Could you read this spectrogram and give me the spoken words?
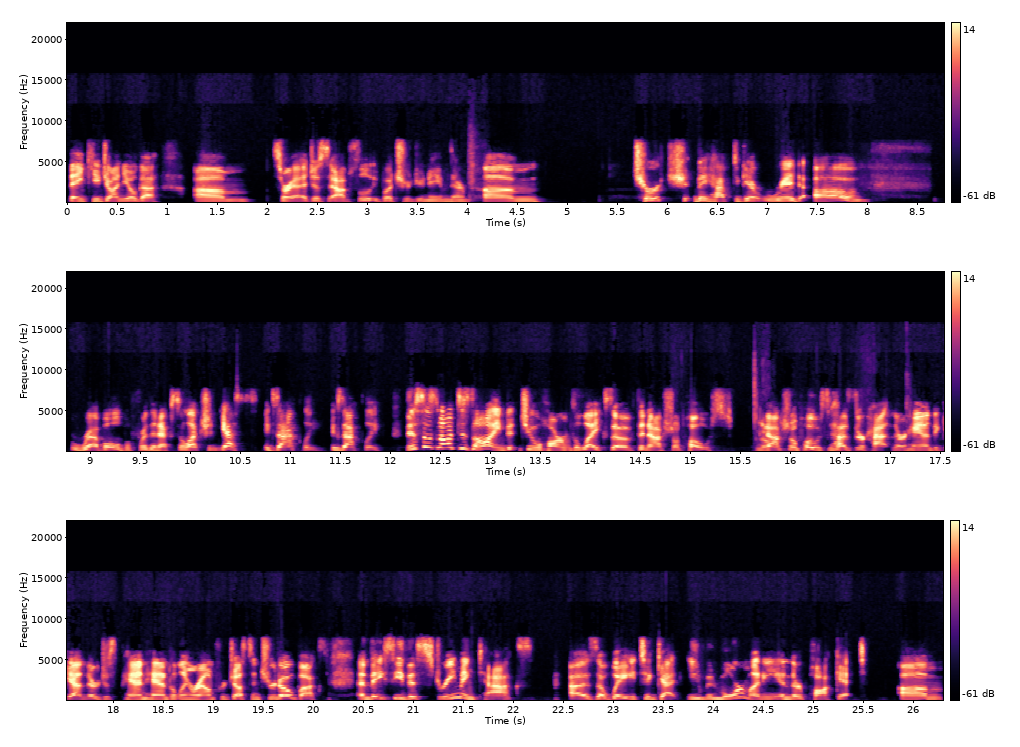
Thank you, John Yoga. Um, sorry, I just absolutely butchered your name there. Um, church, they have to get rid of rebel before the next election. Yes, exactly, exactly. This is not designed to harm the likes of the National Post. No. National Post has their hat in their hand again. They're just panhandling around for Justin Trudeau bucks, and they see this streaming tax as a way to get even more money in their pocket. Um,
